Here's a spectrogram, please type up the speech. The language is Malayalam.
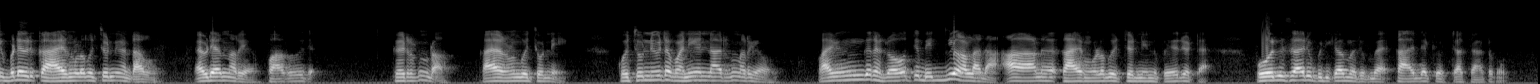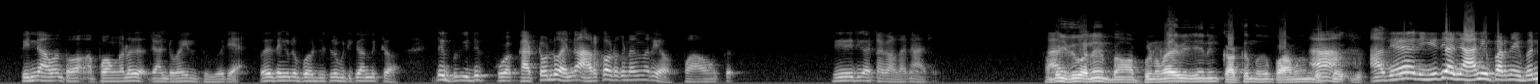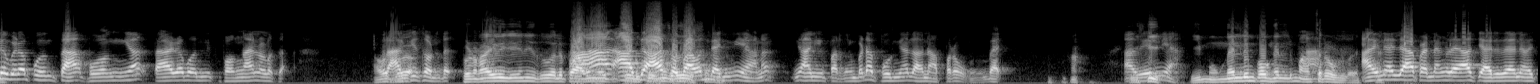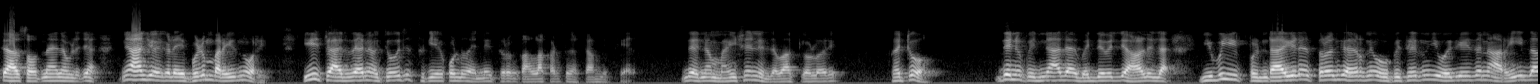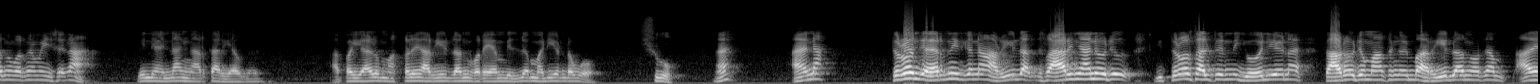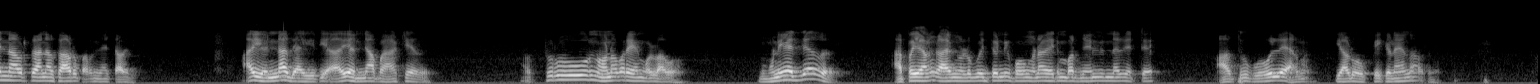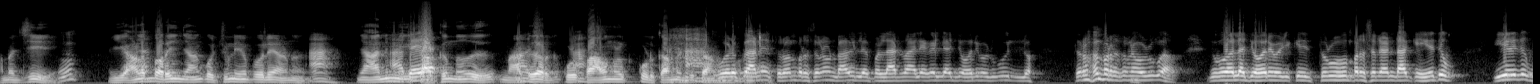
ഇവിടെ ഒരു കായംകുളം കൊച്ചുണ്ണി ഉണ്ടാകും എവിടെയാണെന്നറിയാം? പറൂര്. കേട്ടിട്ടുണ്ടോ? കായംകുളം കൊച്ചുണ്ണി. കൊച്ചുണ്ണിയുടെ പണി എന്നായിരുന്നറിയോ ഭയങ്കര ലോകത്ത് വലിയ ആളാണ് ആണ് കായംകുളം കൊച്ചുണ്ണിന്ന് പേരിട്ട. പോലീസുകാർ പിടിക്കാൻ വരുമ്പോൾ കാലിലേക്ക് ഒറ്റ ചാട്ടം കൊടുക്കും. പിന്നെ അവൻ തോ പൊങ്ങൽ രണ്ട് മൈൽ ദൂരെയാണ് ഏതെങ്കിലും പോലീസിൽ പിടിക്കാൻ പറ്റുമോ ഇത് ഇത് കട്ടുകൊണ്ട് വന്നെ ആർക്കാ കൊടുക്കണമെന്നറിയോ പാവക്ക്. പേര് കേട്ട കള്ളനായിരുന്നു അപ്പൊ ഇതുപോലെ പിണറായി വിജയനും കക്കുന്നത് പാമ്പും അതേ രീതിയാണ് ഞാൻ ഈ പറഞ്ഞ. ഇവന് ഇവിടെ പൊങ്ങിയ താഴെ പൊങ്ങി പൊങ്ങാനുള്ള പ്രാക്ടീസ് ഉണ്ട്. പിണറായി വിജയൻ ഇതുപോലെ ആ അത് ആ സ്വഭാവം തന്നെയാണ്. ഞാൻ ഈ പറഞ്ഞു. ഇവിടെ പൊങ്ങിയാൽ അതിനപ്പുറം അത് ഈ- തന്നെയാ. ഈ മുങ്ങലിലും പൊങ്ങലിലും മാത്രമേ ഉള്ളൂ. അതിനല്ല ആ പെണ്ണുങ്ങളെ ആ ചരിതേനെ വെച്ച് ആ സ്വന്തനെ വിളിച്ച് ഞാൻ ചോദിക്കട്ടെ എപ്പോഴും പറയുന്നു പറയും. ഈ ചരിതേനെ വെച്ച് ഒരു സ്ത്രീയെ കൊണ്ട് തന്നെ ഇത്രയും കള്ളക്കടത്ത് കെട്ടാൻ പറ്റിയാൽ. ഇത് തന്നെ മനുഷ്യനില്ല ബാക്കിയുള്ളവർ പറ്റുമോ ഇതിന് പിന്നാലെ വലിയ വലിയ ആളില്ല. ഇവ ഈ പിണ്ടായിയുടെ ഇത്രയും ചേർന്ന് ഓഫീസറിന് ജോലി ചെയ്തതിന് അറിയില്ല എന്ന് പറഞ്ഞ മനുഷ്യനാ. പിന്നെ എന്നാ അങ്ങാർക്ക് അറിയാവുന്നത്? അപ്പം ഇയാൾ മക്കളെ അറിയില്ല എന്ന് പറയാൻ വലിയ മടിയുണ്ടാവോ? ഷോ ഏ? അതെന്നാ? ഇത്രയും ചേർന്നിരിക്കണ അറിയില്ല. സാറ് ഞാനൊരു ഇത്രയും സ്ഥലത്ത് നിന്ന് ജോലി ചെയ്യണ സാറ് ഒരു മാസം കഴിയുമ്പോൾ അറിയില്ല എന്ന് പറഞ്ഞാൽ അതെന്നാ അവസ്ഥാന സാറ് പറഞ്ഞേച്ചാൽ മതി. അത് എന്നാ ധൈര്യം? അത് എന്നാ ഭാഷയത് അത്രയും നുണ പറയാൻ കൊള്ളാവോ? നുണയല്ലേ അത്? അപ്പം ഞാൻ കാര്യങ്ങളും വെച്ചോണ്ടി പോകണ കാര്യം പറഞ്ഞതിൽ പിന്നെ തെറ്റ്. അതുപോലെയാണ് ഇയാൾ ഒപ്പിക്കണേന്ന് പറഞ്ഞു. അമ്മച്ചി ഉം? ഇയാളും പറയും ഞാൻ കൊച്ചുണ്ണിയെ പോലെയാണ്. ഞാനും ഈ കാക്കുന്നത് നാട്ടുകാർക്ക് പാവങ്ങൾക്ക് കൊടുക്കാൻ വേണ്ടിയിട്ടാണ് കൊടുക്കാണ് ഇത്രയും പ്രശ്നം ഉണ്ടാവില്ല. പിള്ളേർ തലയെല്ലാം ജോലി ഒഴുകില്ലല്ലോ ഇത്രയും പ്രശ്നം ഒഴുകുക ഇതുപോലെ ജോലി ഒഴുക്കി ഇത്രയും പ്രശ്നം ഉണ്ടാക്കി ഏത് ഏത്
